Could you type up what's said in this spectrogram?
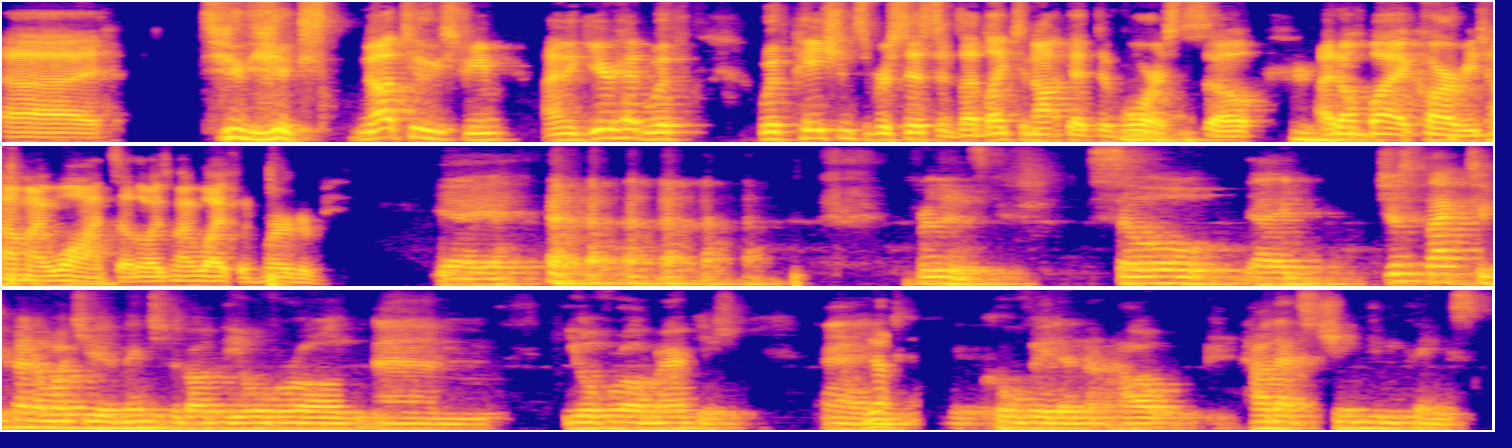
uh, to the ex- not to the extreme. I'm a gearhead with with patience and persistence. I'd like to not get divorced, so I don't buy a car every time I want. Otherwise, my wife would murder me. Yeah, yeah. Brilliant. So, uh, just back to kind of what you had mentioned about the overall um, the overall market and yeah. COVID and how how that's changing things.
